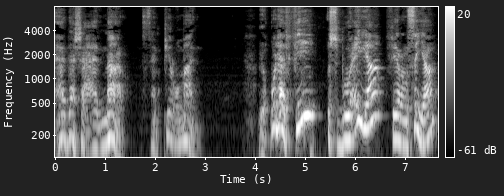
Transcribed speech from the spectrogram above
هذا شعل نار سان بيرومان يقولها في أسبوعية فرنسية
